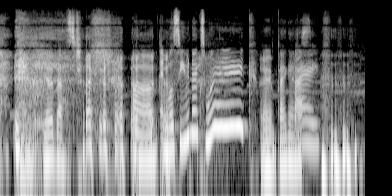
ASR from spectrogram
You're the best. um, and we'll see you next week. All right. Bye, guys. Bye.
